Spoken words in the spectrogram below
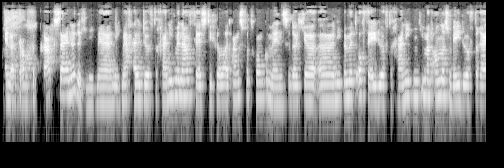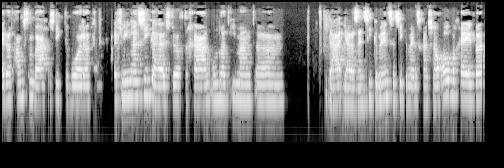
En dat kan gedrag zijn, hè? dat je niet meer, niet meer uit durft te gaan, niet meer naar een festival uit angst voor dronken mensen. Dat je uh, niet meer met OV durft te gaan, niet met iemand anders mee durft te rijden uit angst om wagenziek te worden. Dat je niet naar een ziekenhuis durft te gaan, omdat iemand, um, daar, ja, dat zijn zieke mensen, zieke mensen gaan snel overgeven.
